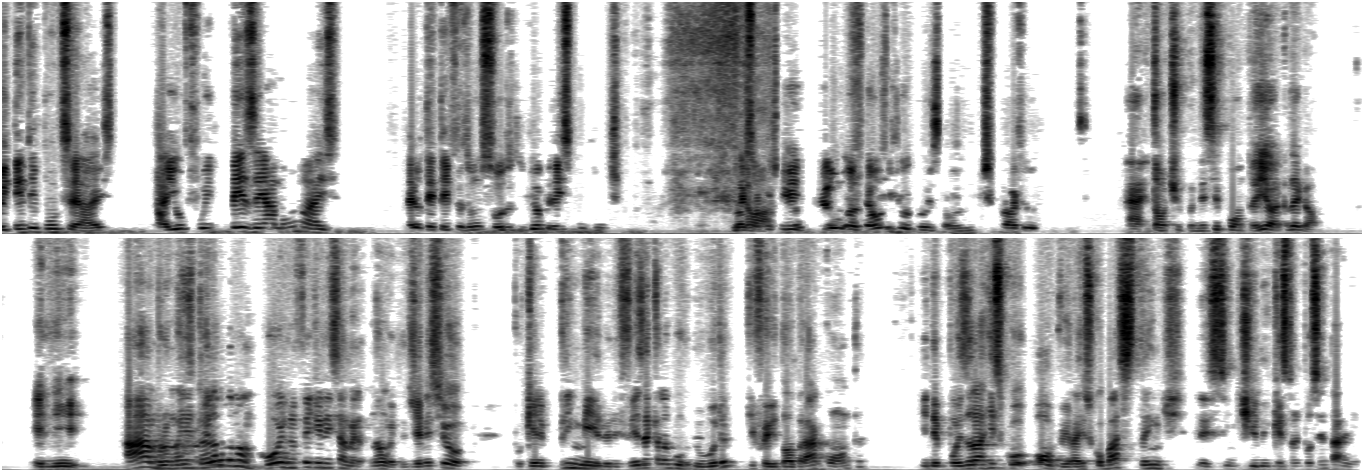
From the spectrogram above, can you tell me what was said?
80 e poucos reais. Aí eu fui pesei a mão mais. Aí eu tentei fazer um soldo de 3 por 20. Mas então, só que eu cheguei até o nível 2, então, tipo, ah, então, tipo, nesse ponto aí, ó, que legal. Ele. Ah, Bruno, mas então ele alavancou, ele não fez gerenciamento. Não, ele gerenciou. Porque ele, primeiro, ele fez aquela gordura, que foi dobrar a conta, e depois ela arriscou, óbvio, ela arriscou bastante nesse sentido, em questão de porcentagem.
